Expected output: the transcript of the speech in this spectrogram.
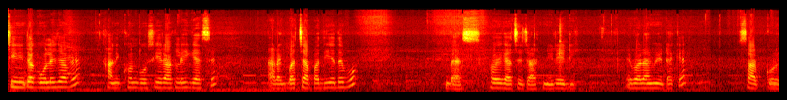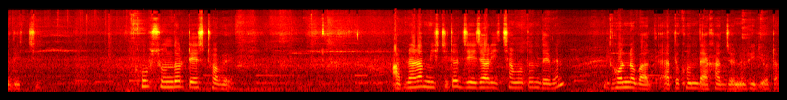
চিনিটা গলে যাবে, খানিকক্ষণ বসিয়ে রাখলেই গ্যাসে আর একবার চাপা দিয়ে দেব, ব্যাস হয়ে গেছে চাটনি রেডি। এবার আমি এটাকে সার্ভ করে দিচ্ছি। খুব সুন্দর টেস্ট হবে। আপনারা মিষ্টিটা যে যার ইচ্ছা মতন দেবেন। ধন্যবাদ এতক্ষণ দেখার জন্য ভিডিওটা।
